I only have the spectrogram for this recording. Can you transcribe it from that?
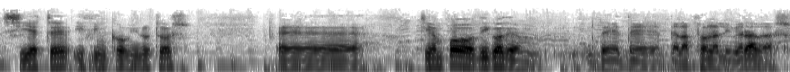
7 y 5 minutos. Eh, tiempo, digo, de, de, de, de las zonas liberadas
